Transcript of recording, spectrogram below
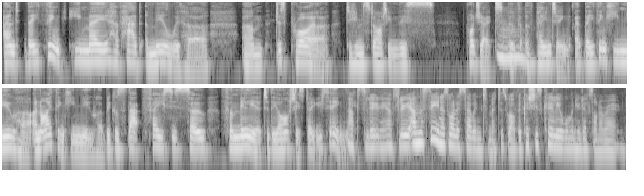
And they think he may have had a meal with her um, just prior to him starting this project mm. of, of, painting. Uh, they think he knew her, and I think he knew her because that face is so familiar to the artist, don't you think? Absolutely, absolutely. And the scene as well is so intimate as well because she's clearly a woman who lives on her own.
